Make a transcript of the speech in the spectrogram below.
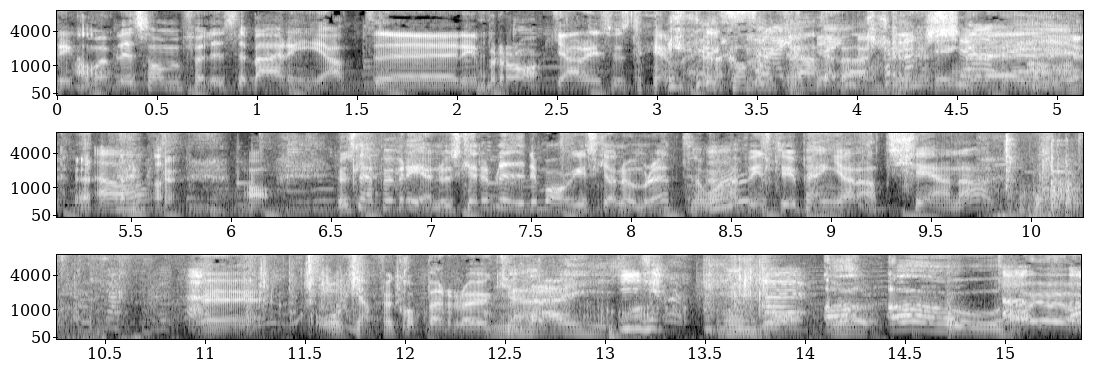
det kommer bli som för Liseberg, att eh, det brakar i systemet. det kommer Sajten krascha. Vilken grej. Ja. Ja, nu släpper vi det. Nu ska det bli det magiska numret. Och här finns det ju pengar att tjäna. Eh, och kaffekoppen rök här. Nej, min dator. Oh! Oj, oj,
